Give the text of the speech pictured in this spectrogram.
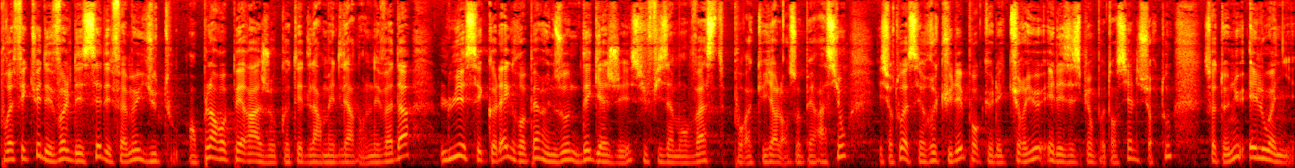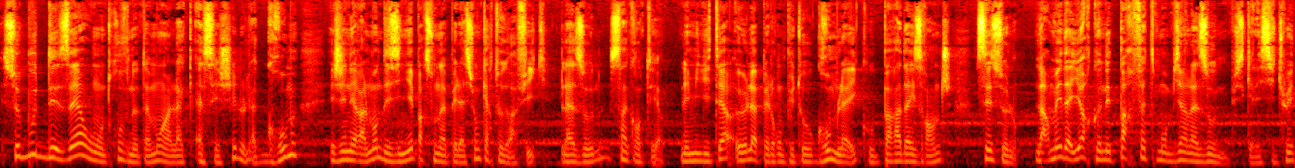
pour effectuer des vols d'essai des fameux U-2. En plein repérage aux côtés de l'armée de l'air dans le Nevada, lui et ses collègues repèrent une zone dégagée, suffisamment vaste pour accueillir leurs opérations, et surtout assez reculée pour que les curieux et les espions potentiels surtout soient tenus éloignés. Ce bout de désert où on trouve notamment un lac asséché, le lac Groom, est généralement désigné par son appellation cartographique, la zone 51. Les militaires, eux, l'appelleront plutôt Groom Lake ou Paradise Ranch, c'est selon. L'armée d'ailleurs connaît parfaitement bien la zone, puisqu'elle est située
